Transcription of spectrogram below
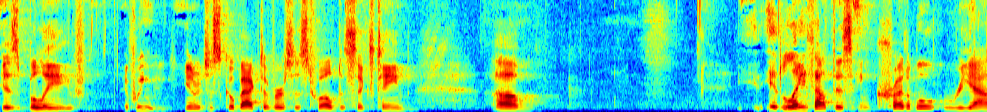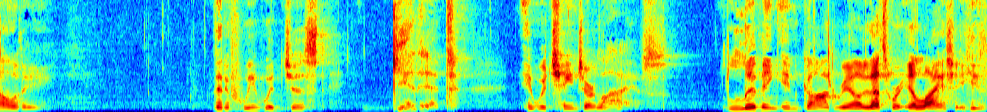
is believe. If we, you know, just go back to verses 12 to 16, um, it lays out this incredible reality that if we would just get it, it would change our lives. Living in God reality. That's where Elisha, he's,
